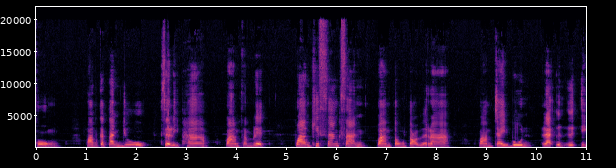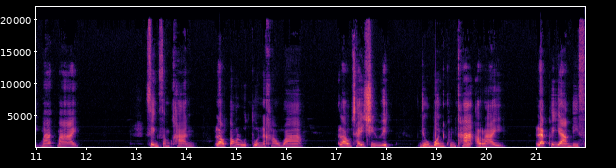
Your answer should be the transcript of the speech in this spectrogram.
คง ความกตัญญูเสรีภาพ ความสำเร็จ ความคิดสร้างสรรค์ ความตรงต่อเวลา ความใจบุญและอื่นๆอีกมากมาย สิ่งสำคัญเราต้องรู้ตัวนะคะว่า เราใช้ชีวิตอยู่บนคุณค่าอะไร และพยายามดีไซ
